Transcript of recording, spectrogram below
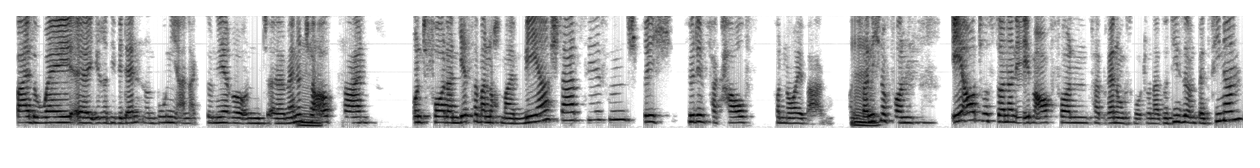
by the way, äh, ihre Dividenden und Boni an Aktionäre und äh, Manager mhm. auszahlen und fordern jetzt aber nochmal mehr Staatshilfen, sprich für den Verkauf von Neuwagen. Und mhm. zwar nicht nur von E-Autos, sondern eben auch von Verbrennungsmotoren, also Diesel- und Benzinern,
